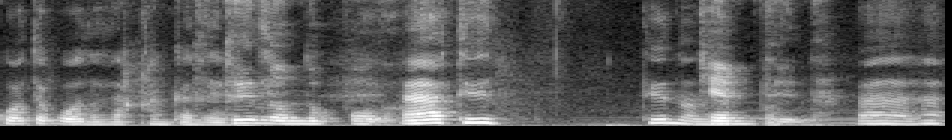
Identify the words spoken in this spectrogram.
кота кота таккан калер. Тын ондук болу. А тын. Тын он. Кем тын. Аа.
